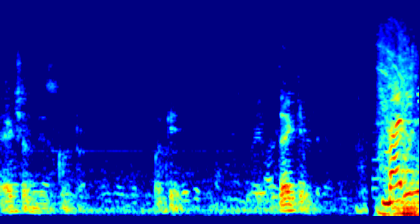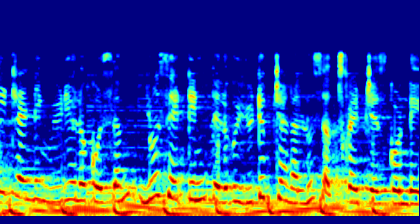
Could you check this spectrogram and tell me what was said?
యాక్షన్ తీసుకుంటాం. ఓకే. థ్యాంక్ యూ మరిన్ని ట్రెండింగ్ వీడియోల కోసం న్యూస్ ఎయిటీన్ తెలుగు యూట్యూబ్ ఛానల్ను సబ్స్క్రైబ్ చేసుకోండి.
